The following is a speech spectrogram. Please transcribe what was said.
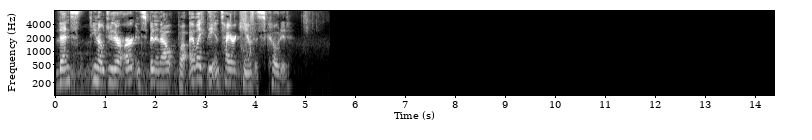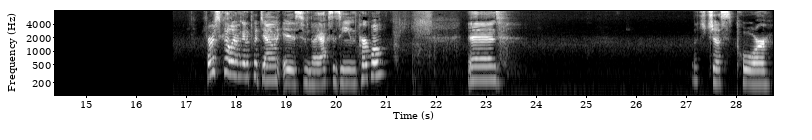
then, you know, do their art and spin it out. But I like the entire canvas coated. First color I'm going to put down is some Dioxazine Purple. And let's just pour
